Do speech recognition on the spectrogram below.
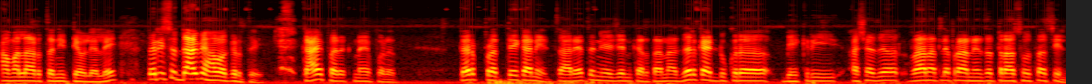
आम्हाला अडचणीत ठेवलेलं आहे. तरीसुद्धा आम्ही हवा करतोय. काय फरक नाही पडत. तर प्रत्येकाने चाऱ्याचं नियोजन करताना जर काय डुकरं भेकरी अशा जर रानातल्या प्राण्यांचा त्रास होत असेल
